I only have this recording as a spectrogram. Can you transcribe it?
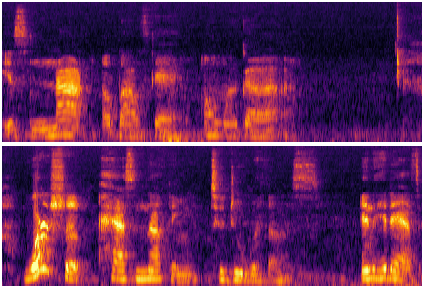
is not about that. Oh my God. Worship has nothing to do with us, and it has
